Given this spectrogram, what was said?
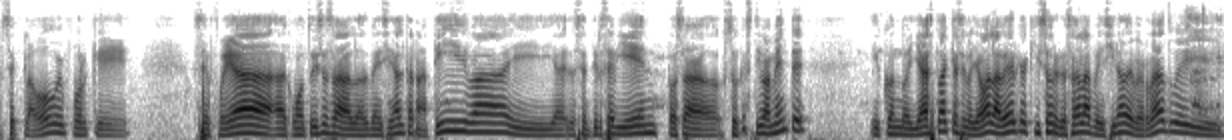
se clavó, güey, porque se fue a, a, como tú dices, a la medicina alternativa y a sentirse bien, o sea, sugestivamente. Y cuando ya está que se lo lleva a la verga, quiso regresar a la medicina de verdad, güey. y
